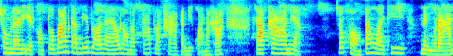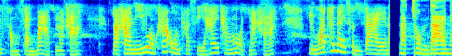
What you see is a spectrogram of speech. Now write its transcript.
ชมรายละเอียดของตัวบ้านกันเรียบร้อยแล้ว เรามาทราบราคากันดีกว่านะคะ ราคาเนี่ย เจ้าของตั้งไว้ที่1ล้าน2แสนบาทนะคะ ราคานี้รวมค่าโอนภาษีให้ทั้งหมดนะคะ หรือว่าท่านใดสนใจนะนัดชมได้ใน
